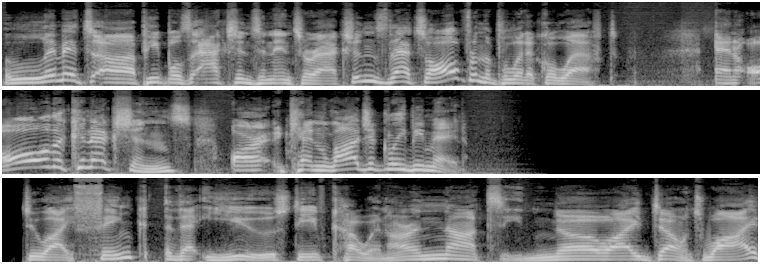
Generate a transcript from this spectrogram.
limit uh, people's actions and interactions. That's all from the political left, and all the connections are can logically be made. Do I think that you, Steve Cohen, are a Nazi? No, I don't. Why?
